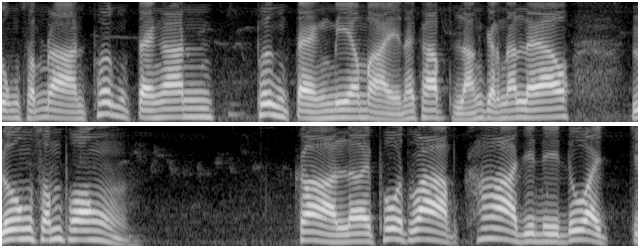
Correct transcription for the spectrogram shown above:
ลุงสำราญเพิ่งแต่งงานเพิ่งแต่งเมียใหม่นะครับ หลังจากนั้นแล้ว ลุงสมพงษ์ก็เลยพูดว่าข้ายินดีด้วยจ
